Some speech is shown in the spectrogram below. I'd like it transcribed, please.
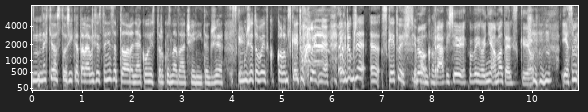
nechtěla jsi to říkat, ale já bych se stejně zeptala na nějakou historku z natáčení, takže Skate. může to být k- kolem skateu klidně. Jak dobře uh, skateuješ, No Štěpánko? právě, že jakoby hodně amatérsky, jo. Já jsem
